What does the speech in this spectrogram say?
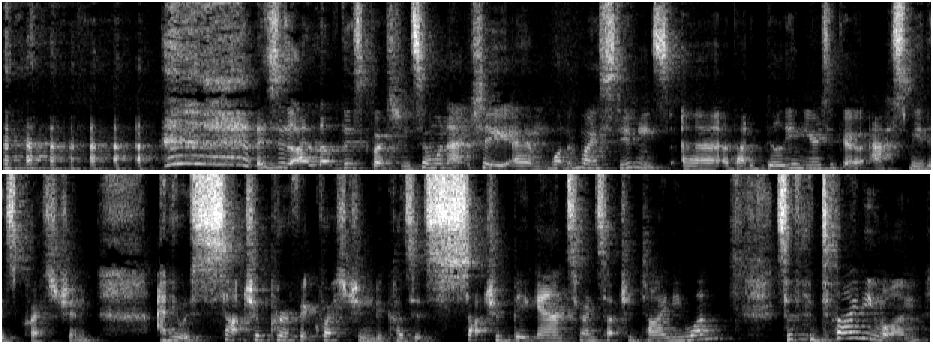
this is I love this question. Someone actually, um, one of my students, uh, about a billion years ago, asked me this question, and it was such a perfect question because it's such a big answer and such a tiny one. So the tiny one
